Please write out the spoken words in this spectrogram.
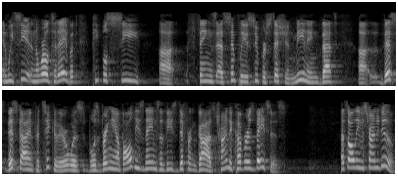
and we see it in the world today, but people see uh, things as simply superstition, meaning that uh, this, this guy in particular was, was bringing up all these names of these different gods, trying to cover his bases. That's all he was trying to do.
